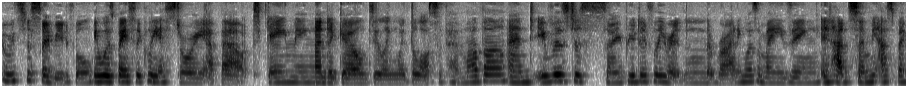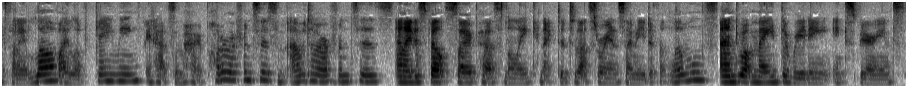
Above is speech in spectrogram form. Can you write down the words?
it was just so beautiful. It was basically a story about gaming and a girl dealing with the loss of her mother and it was just so beautifully written. The writing was amazing. It had so many aspects that I love. I love gaming. It had some Harry Potter references, some Avatar references and I just felt so personally connected to that story on so many different levels. And what made the reading experience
